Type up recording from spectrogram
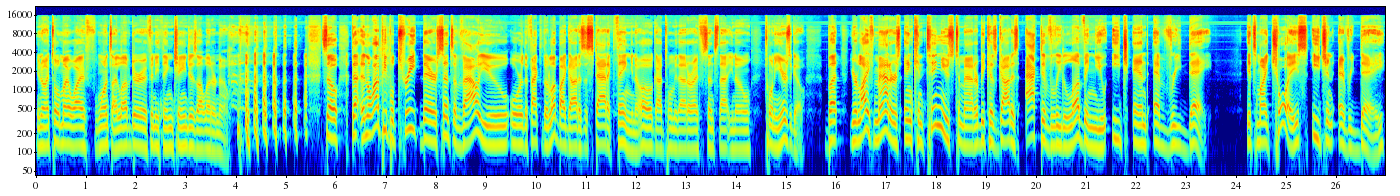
you know, I told my wife once I loved her. If anything changes, I'll let her know. so that, and a lot of people treat their sense of value or the fact that they're loved by God as a static thing. You know, oh, God told me that, or I've sensed that, you know, 20 years ago. But your life matters and continues to matter because God is actively loving you each and every day. It's my choice each and every day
